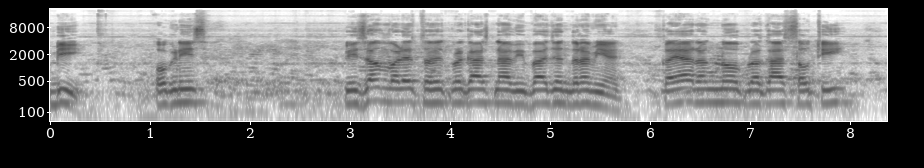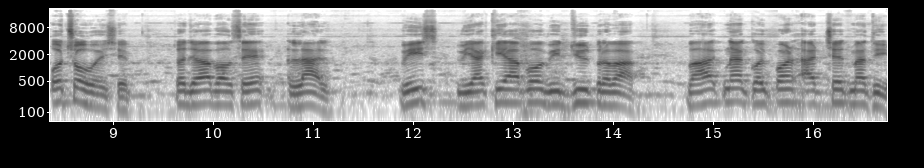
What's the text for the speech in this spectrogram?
બી. ઓગણીસ, પ્રિઝમ વડે પ્રકાશના વિભાજન દરમિયાન કયા રંગનો પ્રકાશ સૌથી ઓછો હોય છે? તો જવાબ આવશે લાલ. વીસ, વ્યાખ્યા આપો વિદ્યુત પ્રવાહ. વાહકના કોઈપણ આડછેદમાંથી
